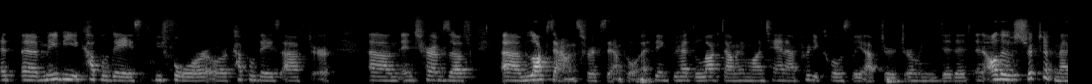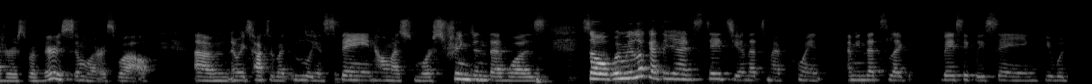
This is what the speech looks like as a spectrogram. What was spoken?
at, uh, maybe a couple days before or a couple days after um, in terms of um, lockdowns, for example. I think we had the lockdown in Montana pretty closely after Germany did it. And all the restrictive measures were very similar as well. Um, and we talked about Italy and Spain, how much more stringent that was. So when we look at the United States here, and that's my point, I mean, that's like basically saying you would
